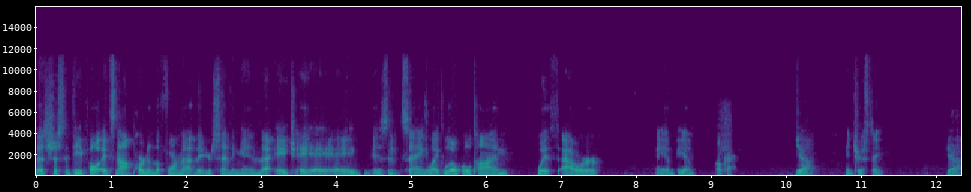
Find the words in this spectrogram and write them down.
that's just the default. It's not part of the format that you're sending in. That HAAA isn't saying like local time with our AM PM. Okay, Yeah, interesting. yeah.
